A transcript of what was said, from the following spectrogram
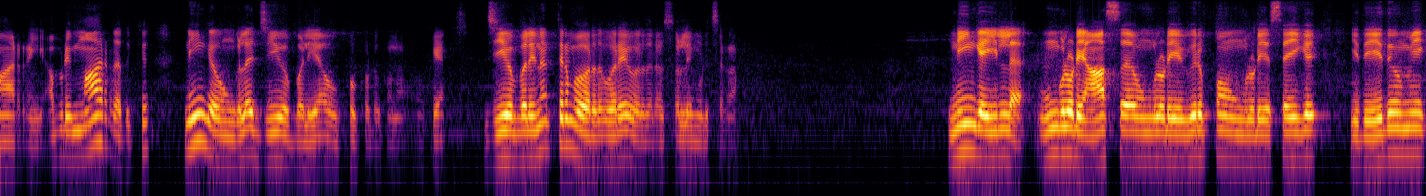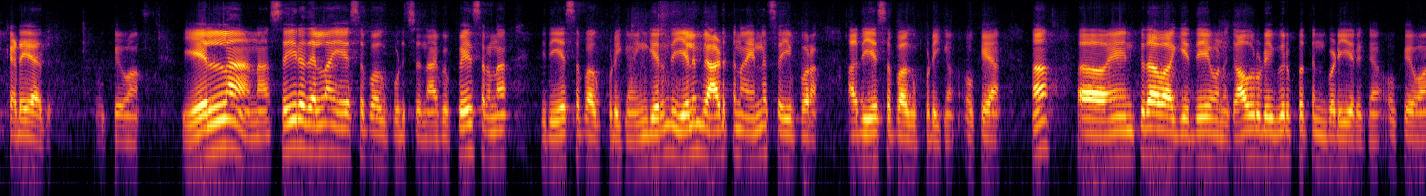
மாறுறீங்க. அப்படி மாறுறதுக்கு நீங்க உங்களை ஜீவ பலியா ஒப்பு கொடுக்கணும். ஓகே ஜீவ பலினா திரும்ப வருது ஒரே ஒரு தடவை சொல்லி முடிச்சிடுறேன். நீங்க இல்ல உங்களுடைய ஆசை உங்களுடைய விருப்பம் உங்களுடைய செய்கை இது எதுவுமே கிடையாது. ஓகேவா எல்லாம் நான் செய்யறதெல்லாம் ஏசப்பாவுக்கு பிடிச்சது. நான் இப்ப பேசுறேன்னா இது ஏசப்பாவுக்கு பிடிக்கும். இங்க இருந்து எலும்பி அடுத்து நான் என்ன செய்ய போறேன்? அது ஏசப்பாவுக்கு பிடிக்கும். ஓகேயா என் பிதாவாகிய தேவனுக்கு அவருடைய விருப்பத்தின்படி இருக்கேன். ஓகேவா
